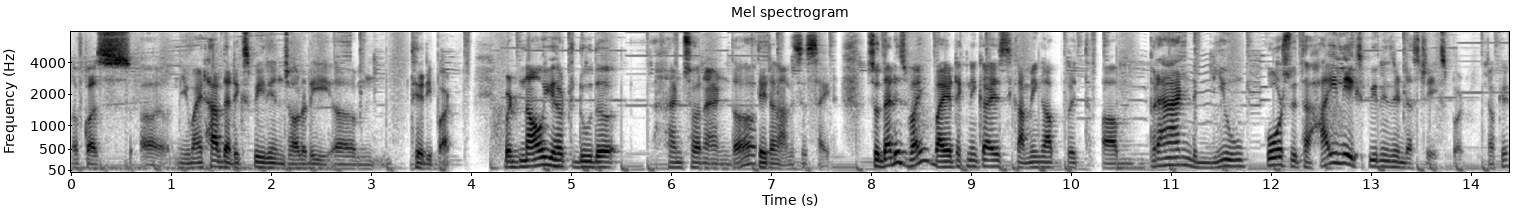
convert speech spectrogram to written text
of course uh, you might have that experience already um, theory part. But now you have to do the hands-on and the data analysis side. So that is why Biotecnika is coming up with a brand new course with a highly experienced industry expert okay?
